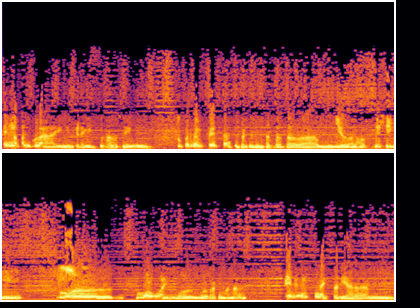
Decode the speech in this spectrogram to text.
és una pel·lícula increïble, o sigui, super ben feta, super ben interpretada, un guió de l'hòstia, o sigui, molt, molt guai, molt, molt recomanada. És, és una història mm,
